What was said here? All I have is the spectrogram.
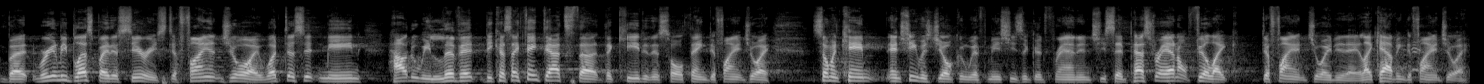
But we're going to be blessed by this series, Defiant Joy. What does it mean? How do we live it? Because I think that's the, the key to this whole thing, Defiant Joy someone came and she was joking with me. She's a good friend. And she said, Pastor Ray, I don't feel like defiant joy today, like having defiant joy.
